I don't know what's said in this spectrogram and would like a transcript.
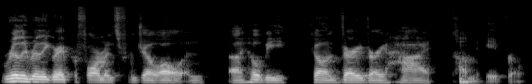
really, really great performance from Joe Alt. And uh, he'll be going very, very high come April.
